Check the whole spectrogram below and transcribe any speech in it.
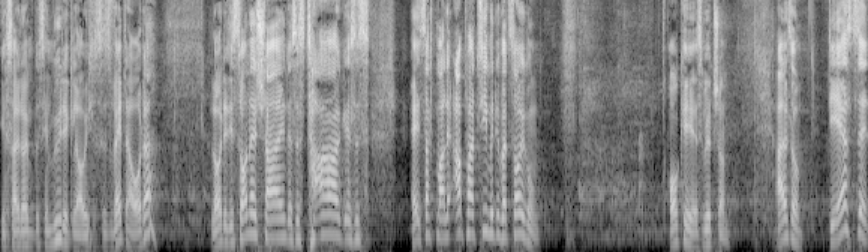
Ihr seid euch ein bisschen müde, glaube ich. Das ist Wetter, oder? Leute, die Sonne scheint, es ist Tag, es ist, hey, sagt mal eine Apathie mit Überzeugung. Okay, es wird schon. Also, die erste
